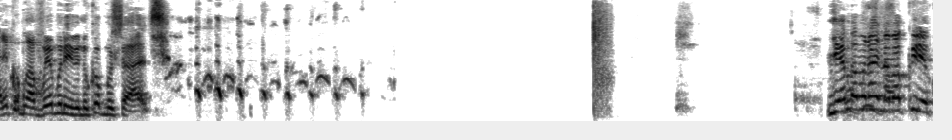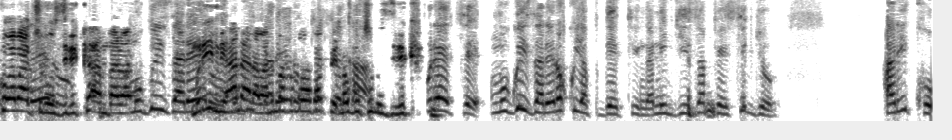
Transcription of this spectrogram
ariko mwavuye muri ibi bintu uko mushaje ngewe mbona hari n'abakwiriye kuba bacuruza ibikambara muri iyi mihanda hari abantu baba bakwiye no gucuruza ibikambara uretse mugwiza rero kuyapudetinga ni byiza pe sibyo ariko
